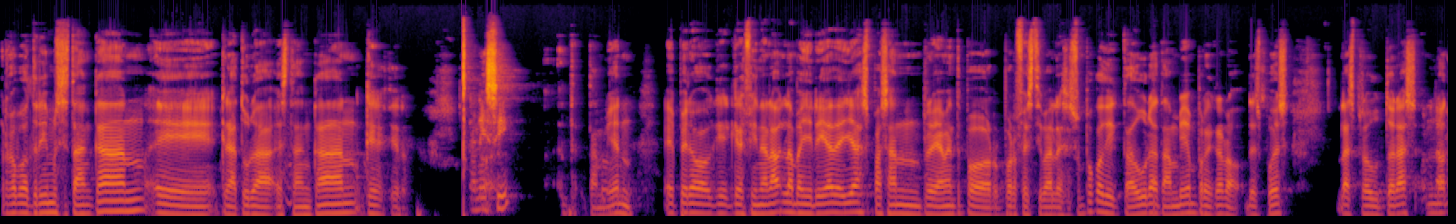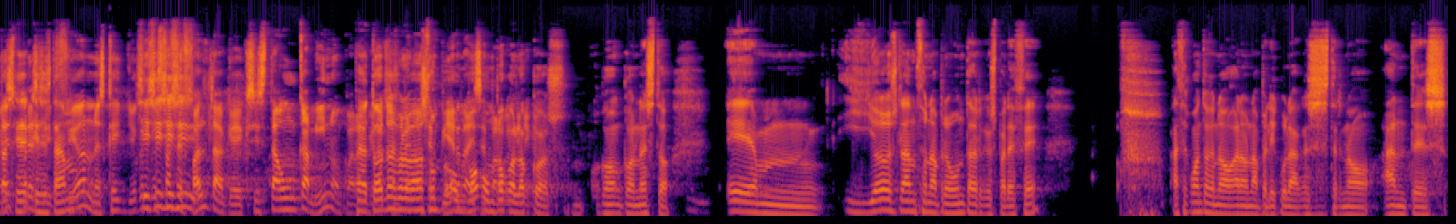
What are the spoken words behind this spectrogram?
Robot Dreams está en Cannes, eh, Criatura está en Cannes, ¿qué decir? Annecy. También, Eh, pero que, que al final la, mayoría de ellas pasan previamente por, por festivales. Es un poco dictadura también, porque claro, después las productoras notas que, que se están... Es que yo creo Sí, que sí, hace sí. falta, que exista un camino para Pero que todos nos no volvemos un, poco locos con, con esto. Eh, y yo os lanzo una pregunta a ver qué os parece. ¿Hace cuánto que no gana una película que se estrenó antes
